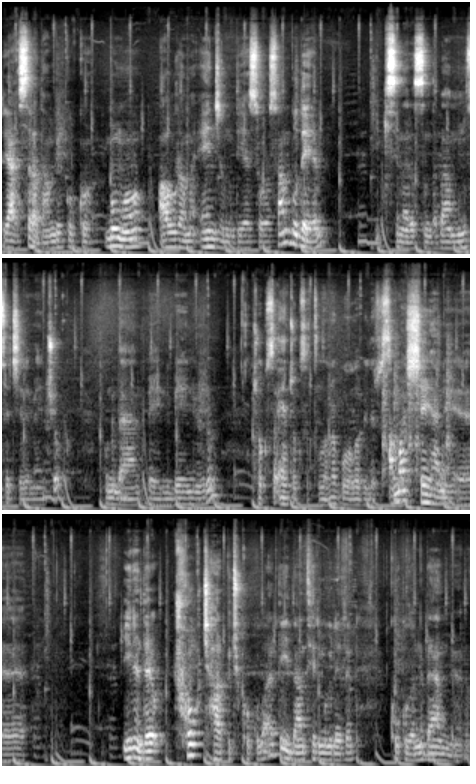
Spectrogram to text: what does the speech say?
Yani sıradan bir koku. Bu mu, Aura mı, Angel mı diye sorsam bu derim. İkisinin arasında ben bunu seçerim en çok. Bunu beğen, beğeni, beğeniyorum. Çoksa en çok satılanı bu olabilir. Ama şey hani e, yine de çok çarpıcı kokular değil. Ben Terry Mugler'in kokularını beğenmiyorum.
